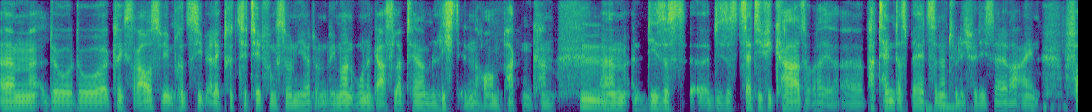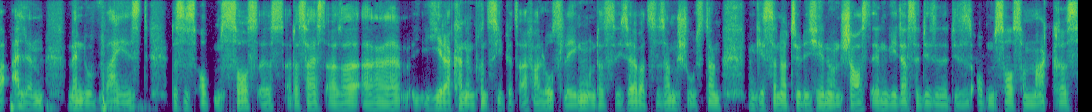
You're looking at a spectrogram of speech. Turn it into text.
Ähm, du, du kriegst raus, wie im Prinzip Elektrizität funktioniert und wie man ohne Gaslaternen Licht in den Raum packen kann. Hm. Ähm, dieses, äh, dieses Zertifikat oder äh, Patent, das behältst du natürlich für dich selber ein. Vor allem, wenn du weißt, dass es Open Source ist. Das heißt also, äh, jeder kann im Prinzip jetzt einfach loslegen und das sich selber zusammenschustern. Dann gehst du natürlich hin und schaust irgendwie, dass du diese, dieses Open Source vom Markt kriegst.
